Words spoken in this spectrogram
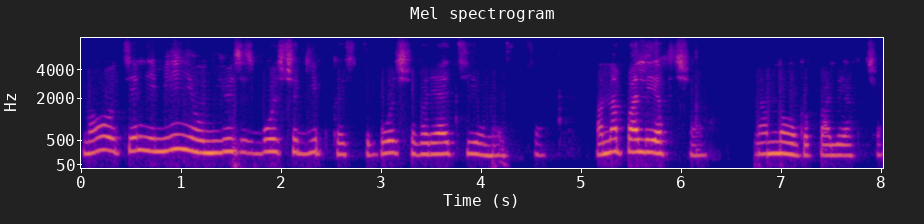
Но, тем не менее, у нее здесь больше гибкости, больше вариативности. Она полегче, намного полегче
